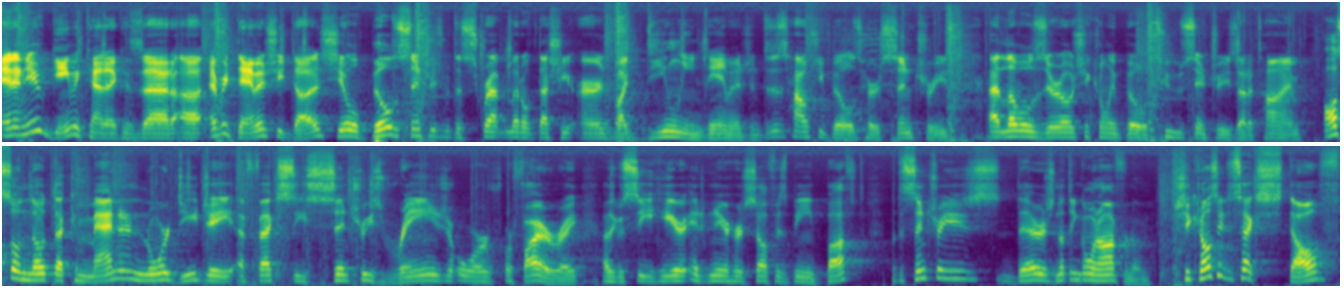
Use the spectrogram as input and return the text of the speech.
And a new game mechanic is that uh, every damage she does, she'll build sentries with the scrap metal that she earns by dealing damage. And this is how she builds her sentries. At level 0, she can only build 2 sentries at a time. Also note that Commander nor DJ affects the sentry's range or, or fire rate. As you can see here, Engineer herself is being buffed. But the sentries, there's nothing going on for them. She can also detect stealth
